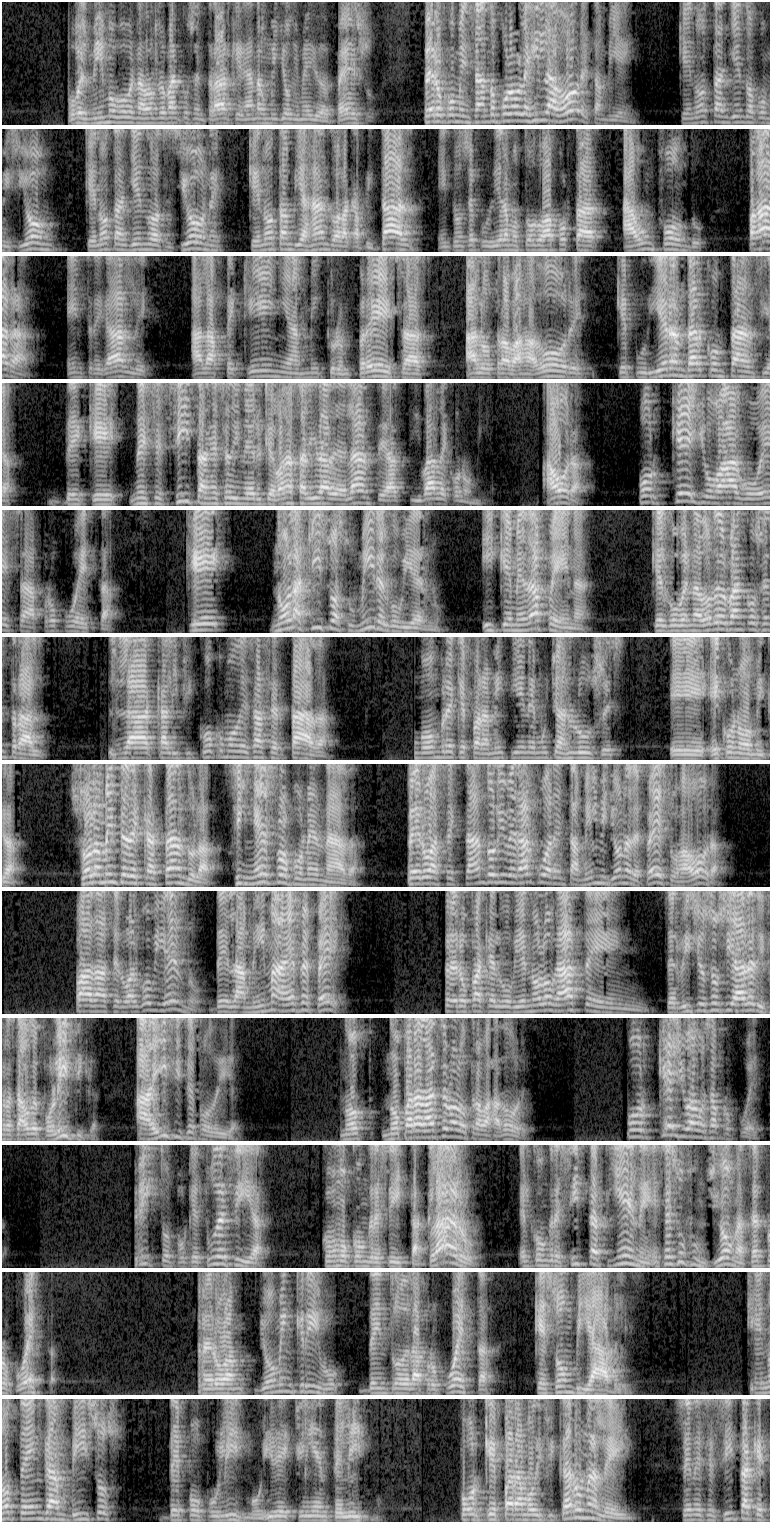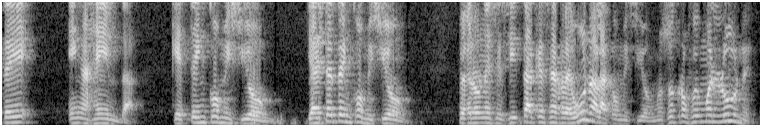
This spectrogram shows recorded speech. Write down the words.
o el mismo gobernador del Banco Central que gana un millón y medio de pesos. Pero comenzando por los legisladores también, que no están yendo a comisión, que no están yendo a sesiones, que no están viajando a la capital, entonces pudiéramos todos aportar a un fondo para entregarle a las pequeñas microempresas, a los trabajadores, que pudieran dar constancia de que necesitan ese dinero y que van a salir adelante a activar la economía. Ahora, ¿por qué yo hago esa propuesta que no la quiso asumir el gobierno y que me da pena que el gobernador del Banco Central la calificó como desacertada, un hombre que para mí tiene muchas luces eh, económicas, solamente descartándola, sin él proponer nada, pero aceptando liberar 40 mil millones de pesos ahora, para dárselo al gobierno, de la misma AFP, pero para que el gobierno lo gaste en servicios sociales disfrazados de política. Ahí sí se podía. No, no para dárselo a los trabajadores. ¿Por qué yo hago esa propuesta? Víctor, porque tú decías, como congresista, claro, el congresista tiene, esa es su función, hacer propuestas. Pero yo me inscribo dentro de la propuesta que son viables, que no tengan visos de populismo y de clientelismo. Porque para modificar una ley se necesita que esté en agenda, que esté en comisión. Ya este está en comisión, pero necesita que se reúna la comisión. Nosotros fuimos el lunes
